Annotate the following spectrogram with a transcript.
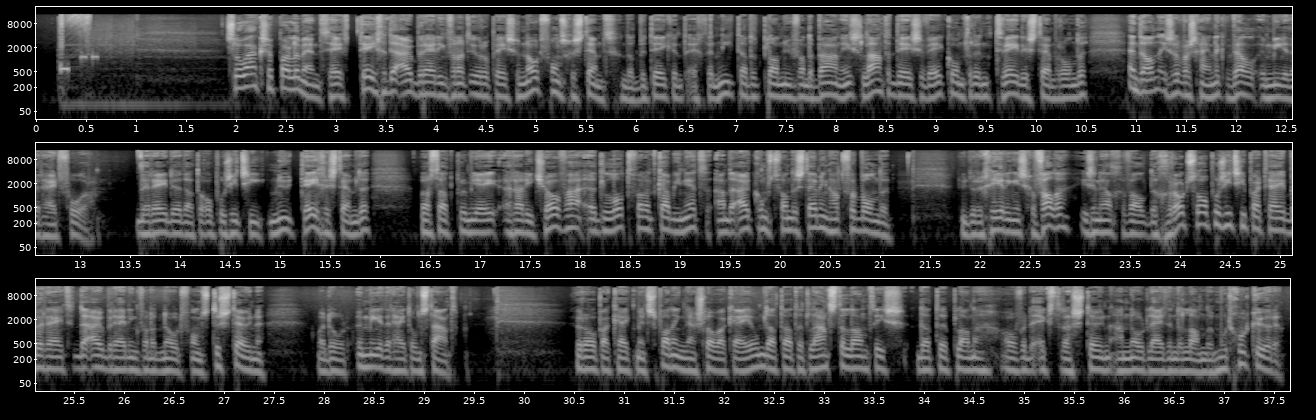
Het Slovaakse parlement heeft tegen de uitbreiding van het Europese noodfonds gestemd. Dat betekent echter niet dat het plan nu van de baan is. Later deze week komt er een tweede stemronde en dan is er waarschijnlijk wel een meerderheid voor. De reden dat de oppositie nu tegenstemde was dat premier Radicova het lot van het kabinet aan de uitkomst van de stemming had verbonden. Nu de regering is gevallen, is in elk geval de grootste oppositiepartij bereid de uitbreiding van het noodfonds te steunen, waardoor een meerderheid ontstaat. Europa kijkt met spanning naar Slowakije... omdat dat het laatste land is dat de plannen over de extra steun aan noodlijdende landen moet goedkeuren.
